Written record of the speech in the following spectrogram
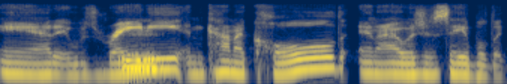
and it was mm. rainy mm. and kind of cold and i was just able to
